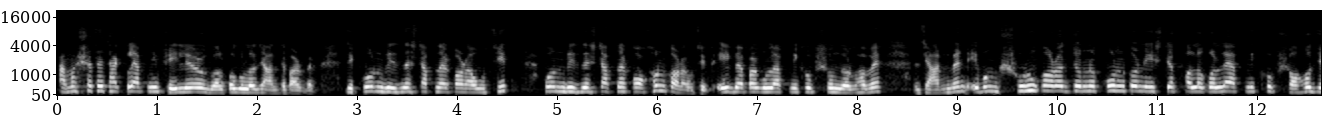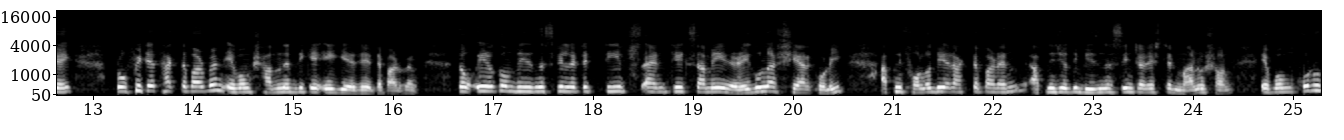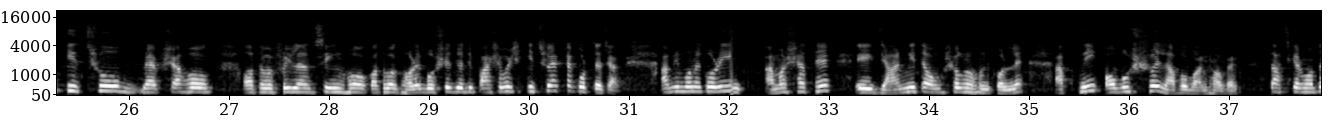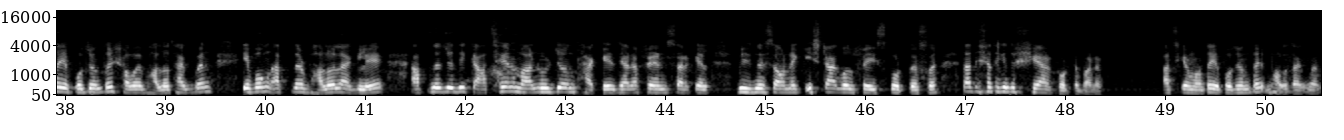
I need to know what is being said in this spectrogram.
আমার সাথে থাকলে আপনি ফেলিওর গল্পগুলো জানতে পারবেন যে কোন বিজনেসটা আপনার করা উচিত, কোন বিজনেসটা আপনার কখন করা উচিত। এই ব্যাপারগুলো আপনি খুব সুন্দরভাবে জানবেন এবং শুরু করার জন্য কোন কোন স্টেপ ফলো করলে আপনি খুব সহজেই প্রফিটে থাকতে পারবেন এবং সামনের দিকে এগিয়ে যেতে পারবেন। তো এরকম business related tips and tricks আমি রেগুলার শেয়ার করি। আপনি ফলো দিয়ে রাখতে পারেন। আপনি যদি বিজনেস ইন্টারেস্টেড মানুষ হন এবং কোনো কিছু ব্যবসা হোক অথবা ফ্রিল্যান্সিং হোক অথবা ঘরে বসে যদি পাশাপাশি কিছু একটা করতে চান। আমি মনে করি আমার সাথে এই জার্নিতে অংশগ্রহণ করলে আপনি অবশ্যই লাভবান হবেন। তো আজকের মতো এ পর্যন্তই। সবাই ভালো থাকবেন এবং আপনার ভালো লাগলে আপনার যদি কাছের মানুষজন থাকে যারা ফ্রেন্ড সার্কেল বিজনেসে অনেক স্ট্রাগল ফেস করতেছে, তাদের সাথে কিন্তু শেয়ার করতে পারেন। আজকের মতো এ পর্যন্তই। ভালো থাকবেন।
